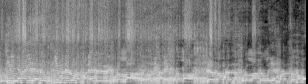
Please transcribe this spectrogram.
ಬಟ್ ಇಲ್ಲಿ ಏನಾಗಿದೆ ಅಂದ್ರೆ ಹುಡುಗಿ ಮನೆಯವರು ನನ್ನ ಮನೆ ಹತ್ರ ಇರೋರಿಗೆ ಕೊಡಲ್ಲ ರೈತನಿಗೆ ನಾನು ಹೆಣ್ಣು ಕೊಡಲ್ಲ ವ್ಯವಸಾಯ ಮಾಡೋದು ನಾನು ಕೊಡಲ್ಲ ಅಂತಾರಲ್ಲ ಏನ್ ಮಾಡೋಣ ಸರ್ ನಾವು?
